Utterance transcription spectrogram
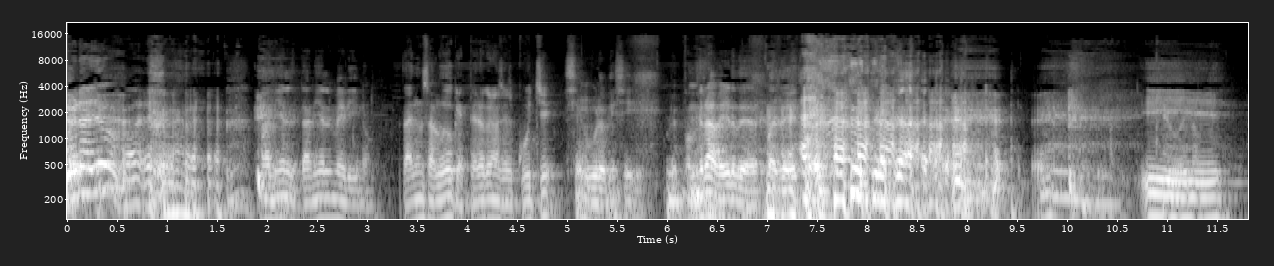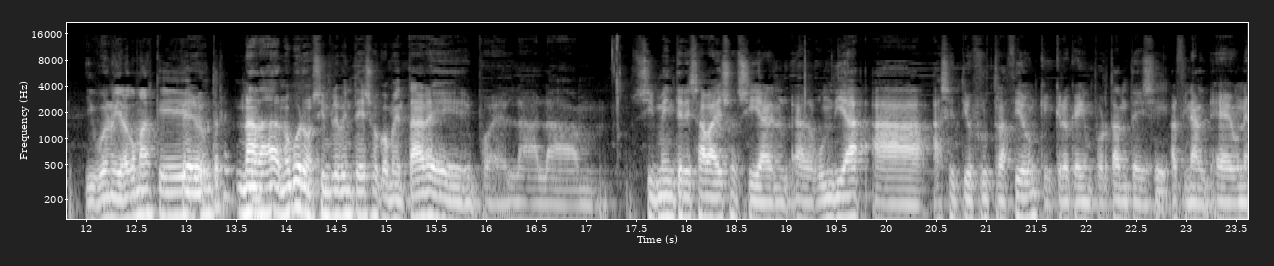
era yo. Daniel, Daniel Merino. Dale un saludo que espero que nos escuche. Seguro que sí. Me pondrá verde después de esto. Y, y bueno, ¿y algo más que Pero nada, no, bueno, simplemente eso, comentar, eh, pues la, la- si me interesaba eso, si al- algún día ha, ha sentido frustración, que creo que es importante, Sí. al final es un,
